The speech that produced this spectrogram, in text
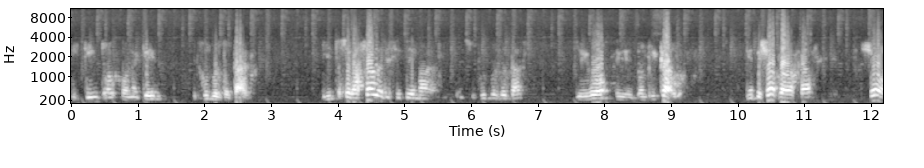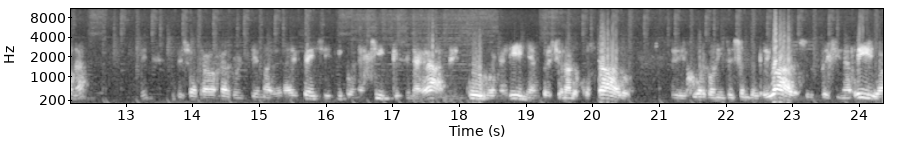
distinto con aquel el fútbol total. Y entonces basado en ese tema, en su fútbol total, llegó eh, don Ricardo y empezó a trabajar zona. Empezó a trabajar con el tema de la defensa y tipo en el chip, que es en la grande, en curvo, en la línea, en presión a los costados, eh, jugar con intención del rival, hacer pressing arriba,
